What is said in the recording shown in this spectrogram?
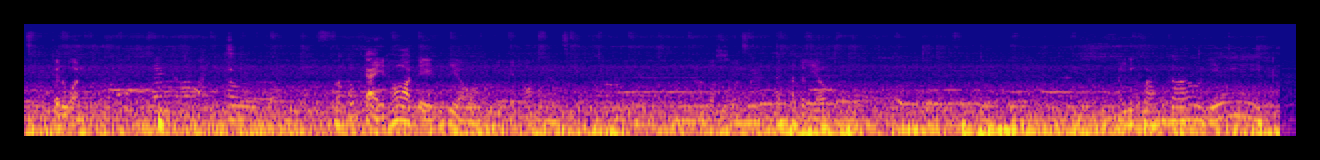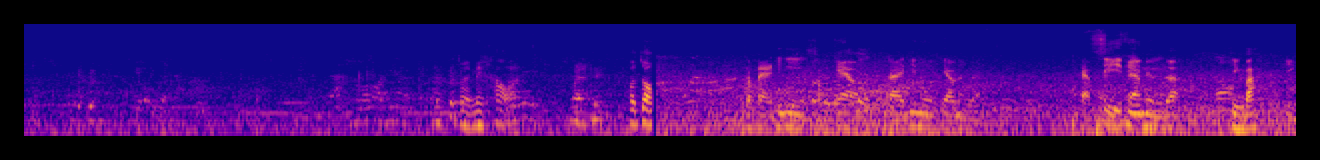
ำกระดูกอ่อนำเออมันต้องไก่ทอดเองพี่เดียวมีไก่ทอดนะรถสวยมากเอ้ยเขาจะเลี้ยวไปดีกว่าพวกเราเย้ทำไมไม่เข้าอะเขาจองกาแฟที่นี่สองแก้วได้ที่นู่นแก้วหนึ่งเลย แถมสี่แถมหนึ่งด้วยจริงปะจริง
